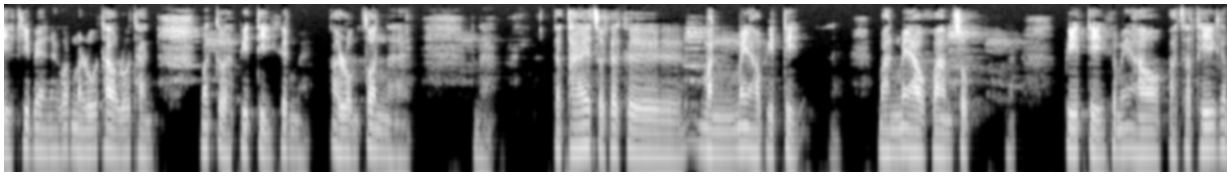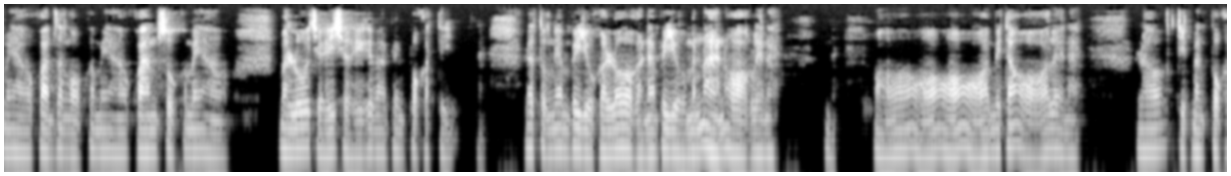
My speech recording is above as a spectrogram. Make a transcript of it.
ดีที่เป็นอนาคตมารู้เท่ารู้ทันมันเกิดปิติขึ้นมาอารมณ์ต้นนะนะแต่ท้ายสุดก็คือมันไม่เอาปิติ มันไม่เอาความสุขปีติก็ไม่เอาปัสสธิก็ไม่เอาความสงบก็ไม่เอาความสุขก็ไม่เอา มันรู้เฉยๆขึ้นมาเป็นปกติ แล้วตรงนี้มันไปอยู่กับโลกนะไปอยู่มันอ่านออกเลยนะอ๋ออ๋ออ๋ออ๋อมีแต่อ๋อเลยนะแล้วจิตมันปก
